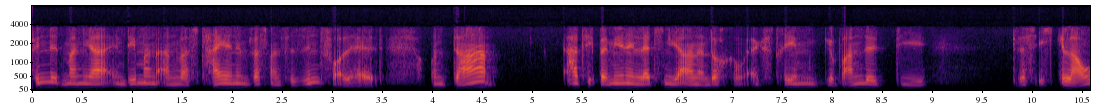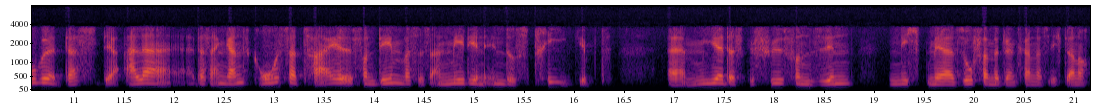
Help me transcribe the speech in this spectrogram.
findet man ja, indem man an was teilnimmt, was man für sinnvoll hält. Und da hat sich bei mir in den letzten Jahren dann doch extrem gewandelt, die, dass ich glaube, dass der aller, dass ein ganz großer Teil von dem, was es an Medienindustrie gibt, äh, mir das Gefühl von Sinn nicht mehr so vermitteln kann, dass ich da noch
